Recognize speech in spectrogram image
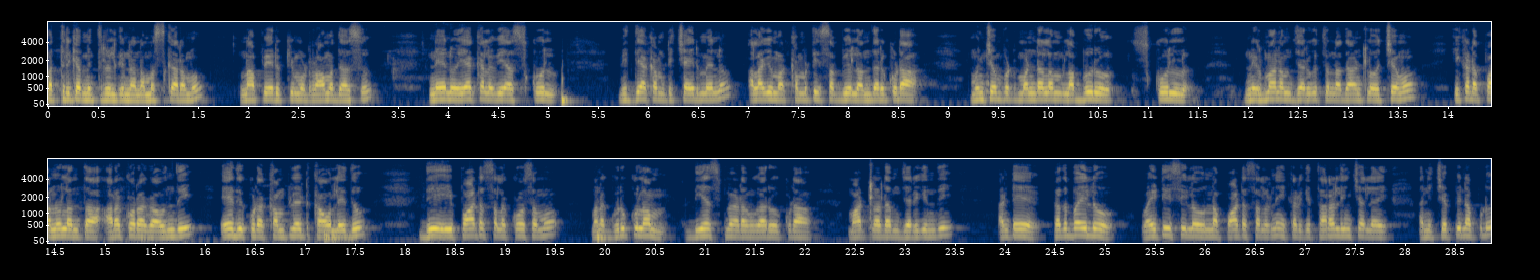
పత్రికా మిత్రులకి నా నమస్కారము. నా పేరు కిముడు రామదాసు. నేను ఏకలవ్య స్కూల్ విద్యా కమిటీ చైర్మన్ అలాగే మా కమిటీ సభ్యులు అందరూ కూడా ముంచెంపుటి మండలం లబ్బూరు స్కూల్ నిర్మాణం జరుగుతున్న దాంట్లో వచ్చాము. ఇక్కడ పనులంతా అరకొరగా ఉంది. ఏది కూడా కంప్లీట్ కావలేదు. దీ ఈ పాఠశాల కోసము మన గురుకులం డిఎస్ మేడం గారు కూడా మాట్లాడడం జరిగింది. అంటే పెదబైలు వైటీసీలో ఉన్న పాఠశాలని ఇక్కడికి తరలించలే అని చెప్పినప్పుడు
